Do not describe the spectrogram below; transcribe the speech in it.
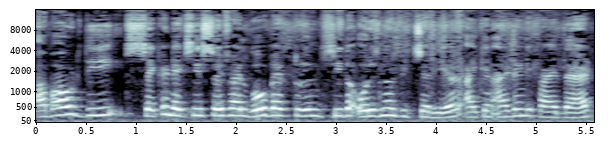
about the second axis. So if I'll go back to and see the original picture here, I can identify that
